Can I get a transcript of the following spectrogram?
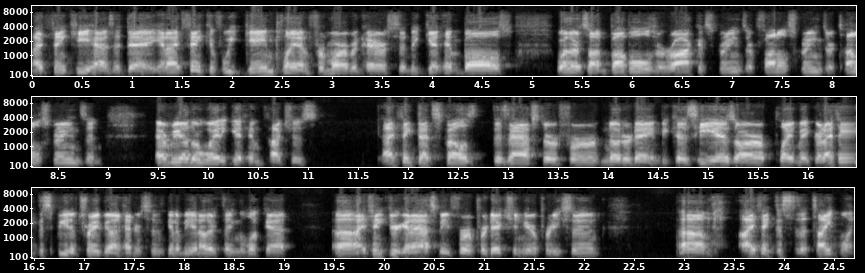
I think he has a day. And I think if we game plan for Marvin Harrison to get him balls, whether it's on bubbles or rocket screens or funnel screens or tunnel screens and every other way to get him touches – I think that spells disaster for Notre Dame because he is our playmaker. And I think the speed of TreVeyon Henderson is going to be another thing to look at. Uh, I think you're going to ask me for a prediction here pretty soon. Um, I think this is a tight one.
